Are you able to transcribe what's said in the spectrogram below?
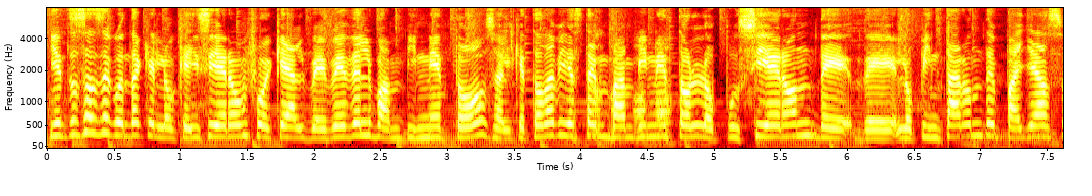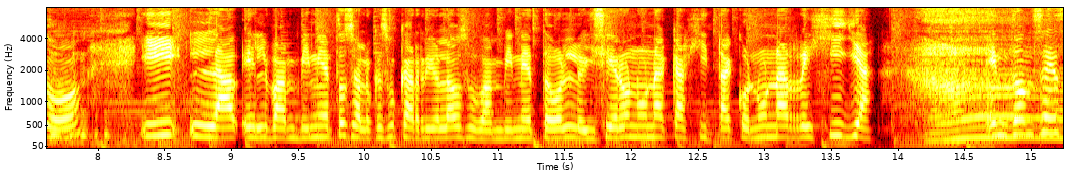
Y entonces haz de cuenta que lo que hicieron fue que al bebé del bambineto, o sea, el que todavía está en bambineto, lo pusieron de, de- lo pintaron de payaso y la, el bambineto, o sea, lo que es su carriola o su bambineto, lo hicieron una cajita con una rejilla. Entonces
